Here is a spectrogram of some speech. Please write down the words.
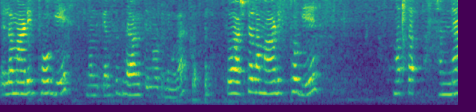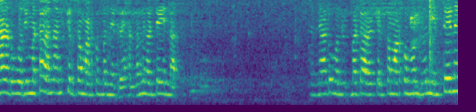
ಎಲ್ಲ ಮಾಡಿಟ್ಟು ಹೋಗಿ ನನ್ನ ಕೆಲ್ಸದ ಹೇಳಾಗತ್ತೀನಿ ನೋಡಿರಿ ನಿಮ್ಗೆ. ಸೊ ಅಷ್ಟೆಲ್ಲ ಮಾಡಿಟ್ಟು ಹೋಗಿ ಮತ್ತು ಹನ್ನೆರಡುವರೆ ಮಟ ನಾನು ಕೆಲಸ ಮಾಡ್ಕೊಂಡು ಬಂದಿನಿ ರೀ ಹನ್ನೊಂದು ಗಂಟೆಯಿಂದ. ಹನ್ನೆರಡು, ಒಂದು ಮಟ ಕೆಲಸ ಮಾಡ್ಕೊಂಡು ಬಂದು ನಿಂತೇನೇ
